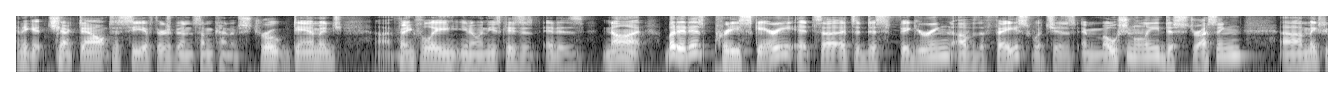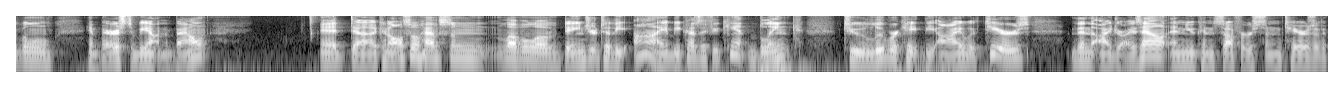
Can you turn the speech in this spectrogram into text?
and they get checked out to see if there's been some kind of stroke damage. Uh, thankfully, you know, in these cases, it is not, but it is pretty scary. It's a, it's a disfiguring of the face, which is emotionally distressing, uh, makes people embarrassed to be out and about. It uh, can also have some level of danger to the eye because if you can't blink to lubricate the eye with tears, then the eye dries out and you can suffer some tears of the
